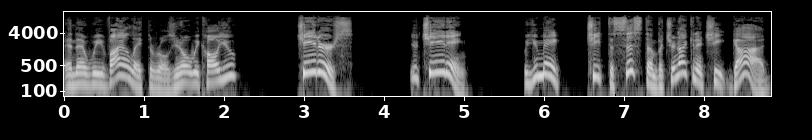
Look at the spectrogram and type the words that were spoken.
and then we violate the rules. You know what we call you? Cheaters. You're cheating. Well, you may cheat the system, but you're not going to cheat God.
